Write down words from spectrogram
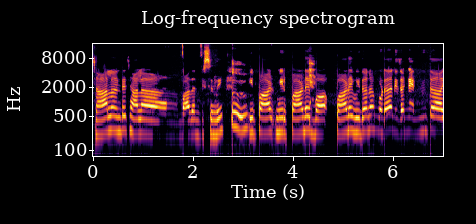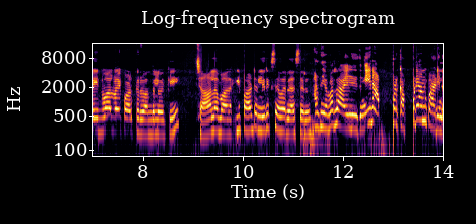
చాలా అంటే చాలా బాధ అనిపిస్తుంది. ఈ పా మీరు పాడే బా పాడే విధానం కూడా నిజంగా ఎంత ఇన్వాల్వ్ అయి పాడుతారు అందులోకి చాలా బాగా ఈ పాట లిరిక్స్ ఎవరు రాశారు? అది ఎవరు రాయలేదు. నేను అప్పటికప్పుడే అని పాడిన.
